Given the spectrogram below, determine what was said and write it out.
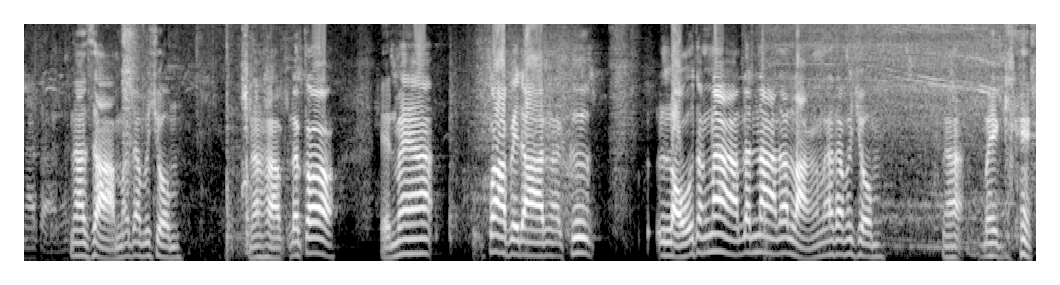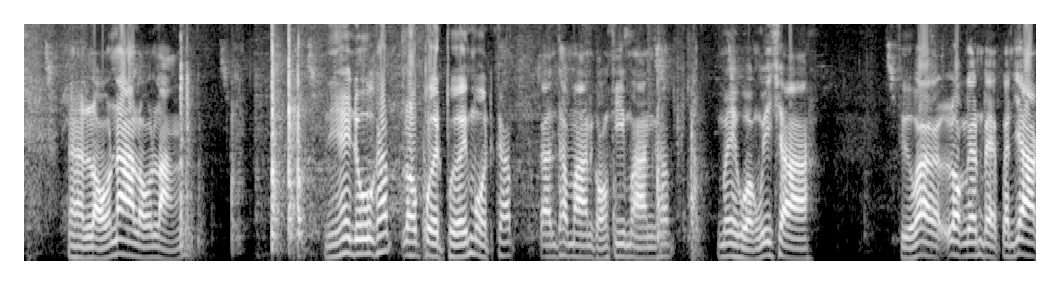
หน้าตานะหน้าสามนะท่านผู้ชมนะครับ แล้วก็เห็นไหมฮะฝ้าเพดานอะคือเหลาทั้งหน้าด้านหน้าด้านหลังนะท่านผู้ชมนะฮะไม่นะเหลาหน้าเหลาหลัง นี่ให้ดูครับเราเปิดเผยหมดครับ การทำงานของทีมงานครับ ไม่ห่วงวิชา ถือว่าลอกเลียนแบบกันยาก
